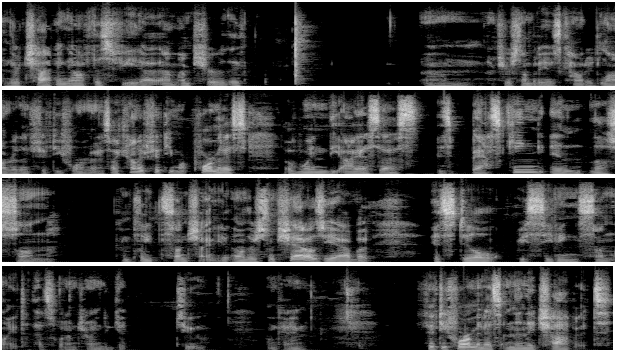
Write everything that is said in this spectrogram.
And they're chopping off this feed. I, am sure they've, um, I'm sure somebody has counted longer than 54 minutes. I counted 54 minutes of when the ISS is basking in the sun. Complete sunshine. Oh, there's some shadows, yeah, but it's still receiving sunlight. That's what I'm trying to get to. Okay. 54 minutes and then they chop it.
